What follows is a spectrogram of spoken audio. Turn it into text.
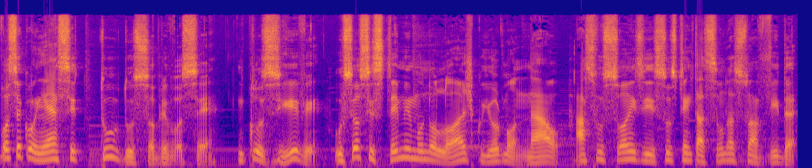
Você conhece tudo sobre você. Inclusive, o seu sistema imunológico e hormonal, as funções e sustentação da sua vida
